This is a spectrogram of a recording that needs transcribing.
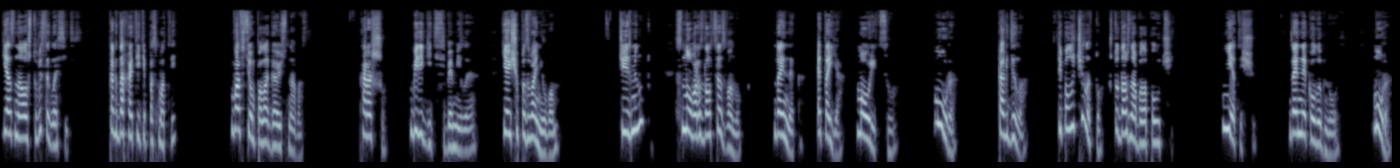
Я знала, что вы согласитесь. Когда хотите посмотреть? Во всем полагаюсь на вас. Хорошо, берегите себя, милая. Я еще позвоню вам. Через минуту снова раздался звонок. Дайнека, это я, Маурицио. Мура, как дела? Ты получила то, что должна была получить? Нет еще. Дайнека улыбнулась. Мура,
